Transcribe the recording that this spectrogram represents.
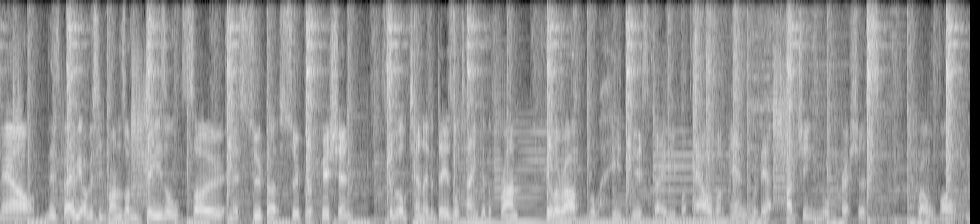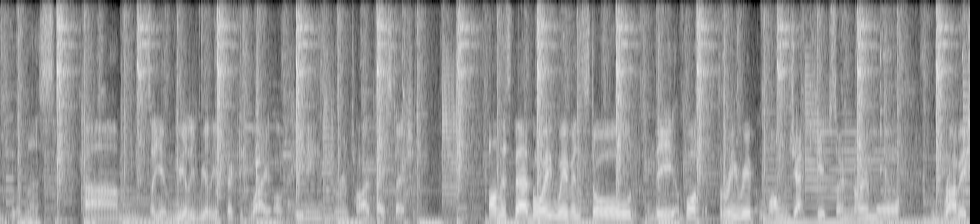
Now, this baby obviously runs on diesel, so, and they're super, super efficient. It's got a little 10 litre diesel tank at the front. Fill her up, will heat this baby for hours on end without touching your precious 12 volt goodness. Um, so yeah, really, really effective way of heating your entire base station. On this bad boy, we've installed the BOS 3 rib long jack kit, so no more rubbish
